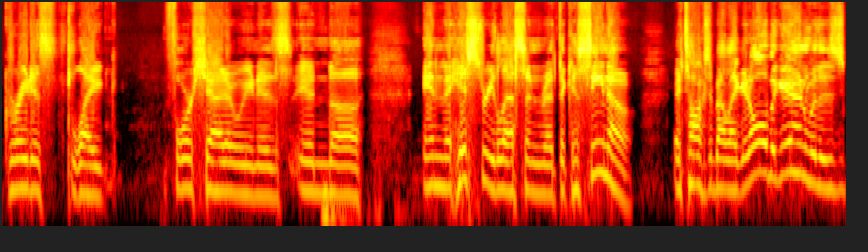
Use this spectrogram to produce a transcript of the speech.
greatest like foreshadowing is in the in the history lesson at the casino. It talks about like it all began with his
